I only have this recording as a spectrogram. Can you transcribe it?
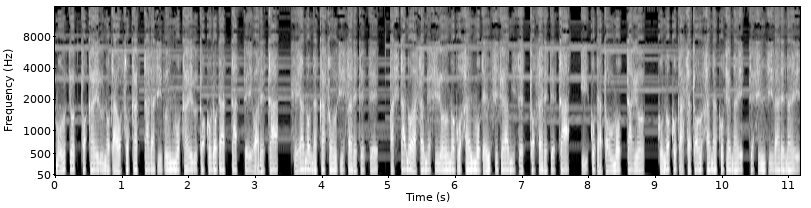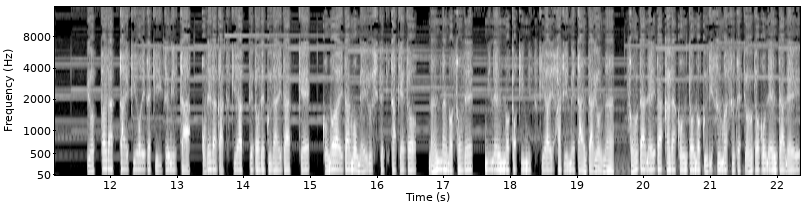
もうちょっと帰るのが遅かったら自分も帰るところだったって言われた。部屋の中掃除されてて、明日の朝飯用のご飯も電子ジャーにセットされてた。いい子だと思ったよ。この子が佐藤花子じゃないって信じられない。酔っ払った勢いで聞いてみた。俺らが付き合ってどれくらいだっけ？この間もメールしてきたけど、なんなのそれ ?2 年の時に付き合い始めたんだよな。そうだねだから今度のクリスマスでちょうど5年だね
